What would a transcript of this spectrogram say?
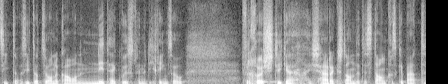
Situationen gehabt, wo er nicht gewusst wenn er die Kinder so verköstigen soll, ist hergestanden, das Dankesgebet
